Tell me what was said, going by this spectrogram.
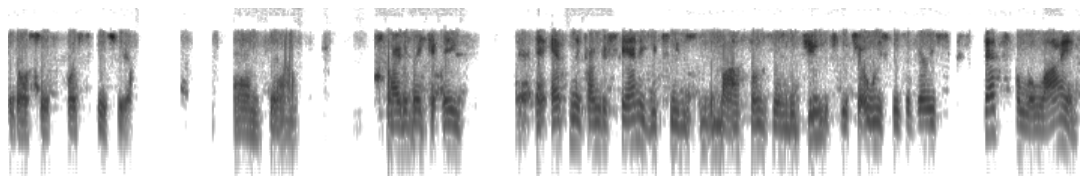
but also, of course, Israel. And uh, try to make a ethnic understanding between the Muslims and the Jews, which always was a very successful alliance,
